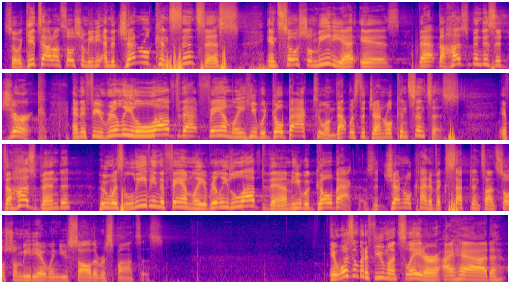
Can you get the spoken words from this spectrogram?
So, it gets out on social media, and the general consensus in social media is that the husband is a jerk. And if he really loved that family, he would go back to him. That was the general consensus. If the husband who was leaving the family really loved them, he would go back. That was a general kind of acceptance on social media when you saw the responses. It wasn't but a few months later, I had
